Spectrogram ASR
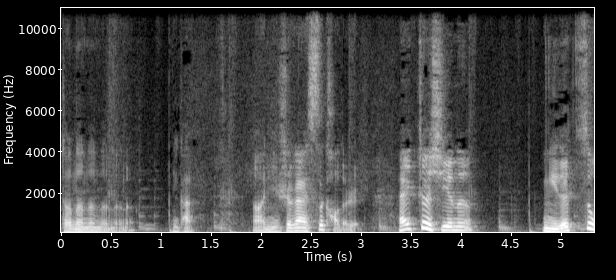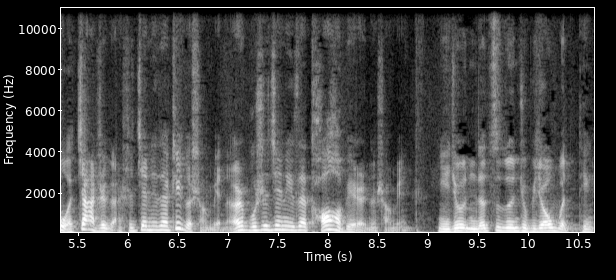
等等等等等等，你看。啊，你是个爱思考的人，哎，这些呢，你的自我价值感是建立在这个上面的，而不是建立在讨好别人的上面，你就你的自尊就比较稳定，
